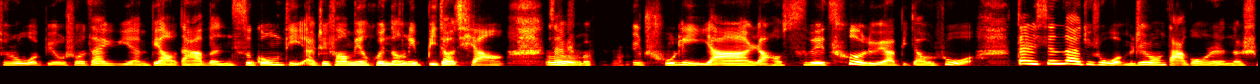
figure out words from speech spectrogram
就是我，比如说在语言表达、文字功底啊这方面会能力比较强，在什么去处理呀，然后思维策略啊比较弱。但是现在就是我们这种打工人呢，是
